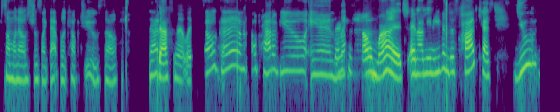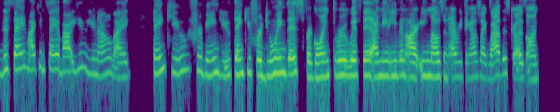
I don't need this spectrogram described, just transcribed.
someone else just like that book helped you. So that's definitely so good. I'm so proud of you and thank you so much. And I mean even this podcast, you the same I can say about you, you know, like thank you for being you. Thank you for doing this, for going through with it. I mean, even our emails and everything, I was like, wow, this girl is on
